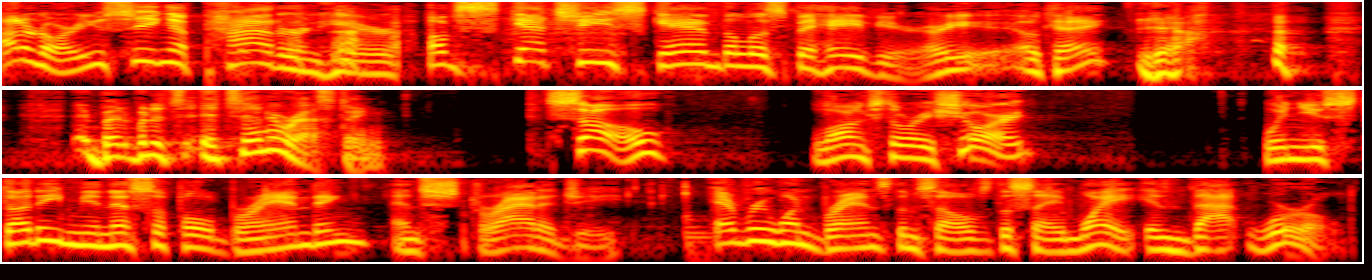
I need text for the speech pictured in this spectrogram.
I don't know. Are you seeing a pattern here of sketchy, scandalous behavior? Are you okay? Yeah, but but it's it's interesting. So, long story short, when you study municipal branding and strategy, everyone brands themselves the same way in that world.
